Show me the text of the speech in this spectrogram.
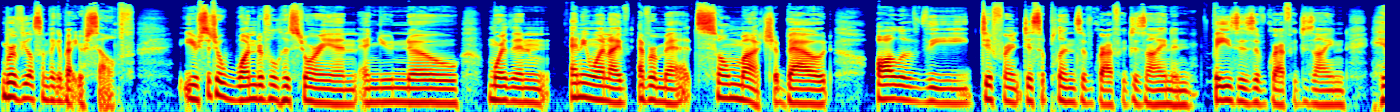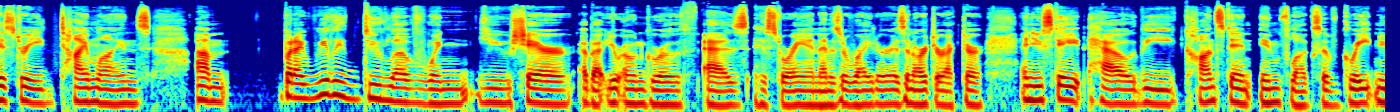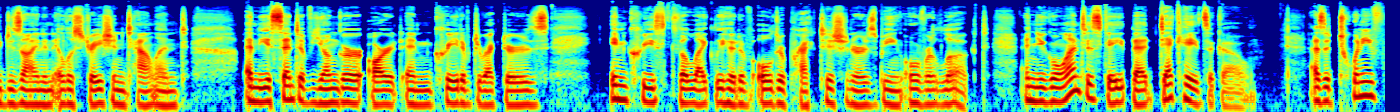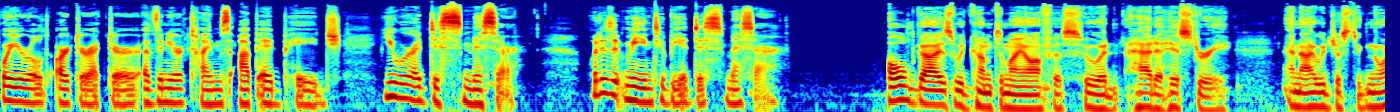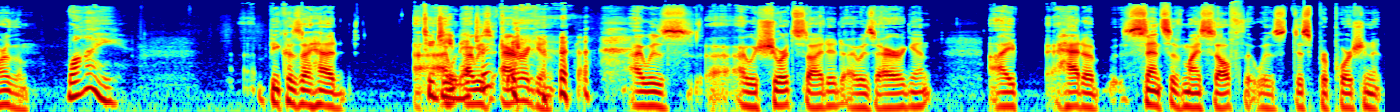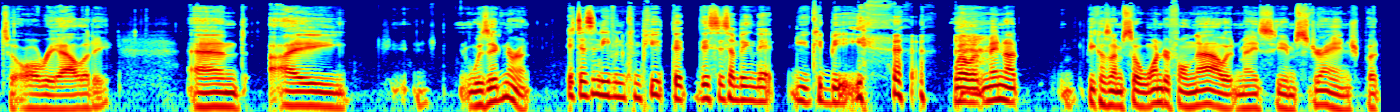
reveal something about yourself. You're such a wonderful historian and you know more than anyone I've ever met so much about all of the different disciplines of graphic design and phases of graphic design, history, timelines. Um, but I really do love when you share about your own growth as a historian and as a writer, as an art director, and you state how the constant influx of great new design and illustration talent and the ascent of younger art and creative directors increased the likelihood of older practitioners being overlooked. And you go on to state that decades ago, as a 24 year old art director of the New York Times op ed page, you were a dismisser. What does it mean to be a dismisser? Old guys would come to my office who had had a history, and I would just ignore them. Why? Because I had I, I was arrogant. I was uh, I was short-sighted. I was arrogant. I had a sense of myself that was disproportionate to all reality, and I was ignorant. It doesn't even compute that this is something that you could be. Well, it may not, because I'm so wonderful now, it may seem strange, but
